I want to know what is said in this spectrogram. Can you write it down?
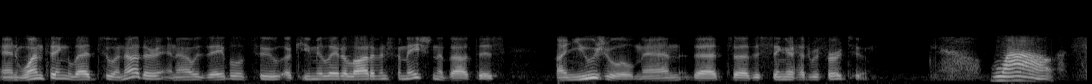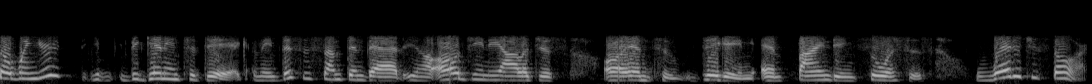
And one thing led to another, and I was able to accumulate a lot of information about this unusual man that uh, the singer had referred to. Wow. So when you're beginning to dig, I mean, this is something that you know all genealogists are into digging and finding sources. Where did you start?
